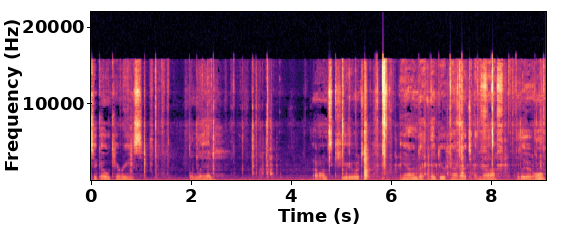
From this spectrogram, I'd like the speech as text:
to-go carries. The lid. That one's cute. And they do have it in the blue.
